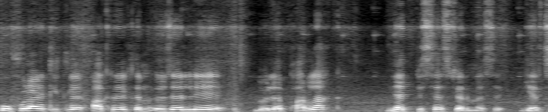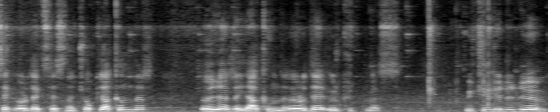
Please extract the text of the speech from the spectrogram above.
Bu full akrilikli akriliklerin özelliği böyle parlak, net bir ses vermesi. Gerçek ördek sesine çok yakındır. Özellikle yakında ördeği ürkütmez. Üçüncü düdüğüm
